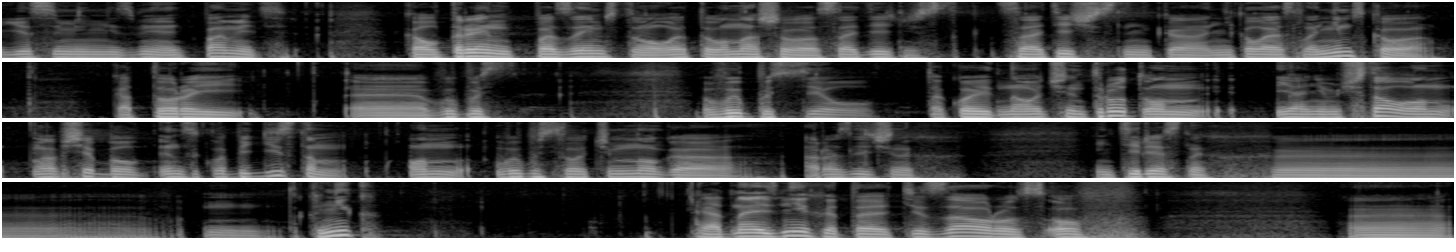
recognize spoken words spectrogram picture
Если мне не изменяет память, Колтрейн позаимствовал это у нашего соотечественника Николая Слонимского, который э, выпустил, выпустил такой научный труд. Он, я о нем читал, он вообще был энциклопедистом. Он выпустил очень много различных интересных э, книг. И одна из них это «Thesaurus of э,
